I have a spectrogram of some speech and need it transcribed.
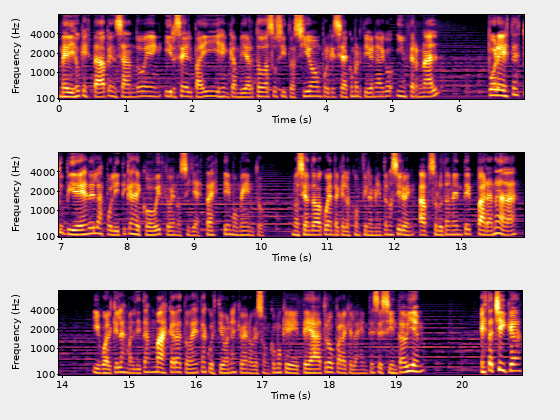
me dijo que estaba pensando en irse del país, en cambiar toda su situación porque se ha convertido en algo infernal por esta estupidez de las políticas de COVID, que bueno, si ya está este momento no se han dado cuenta que los confinamientos no sirven absolutamente para nada, igual que las malditas máscaras, todas estas cuestiones que bueno, que son como que teatro para que la gente se sienta bien. Esta chica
